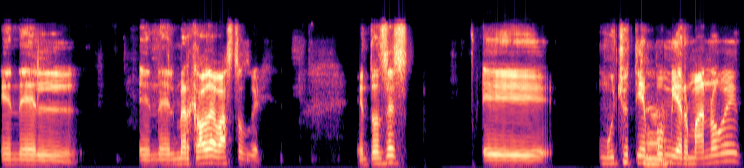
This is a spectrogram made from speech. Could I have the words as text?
en el, en el mercado de abastos, güey. Entonces, eh, mucho tiempo ah. mi hermano, güey,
